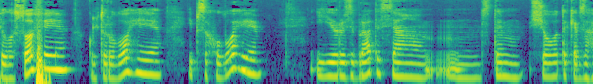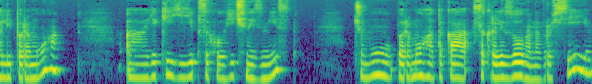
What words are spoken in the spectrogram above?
філософії, культурології і психології, і розібратися з тим, що таке взагалі перемога який її психологічний зміст, чому перемога така сакралізована в Росії,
